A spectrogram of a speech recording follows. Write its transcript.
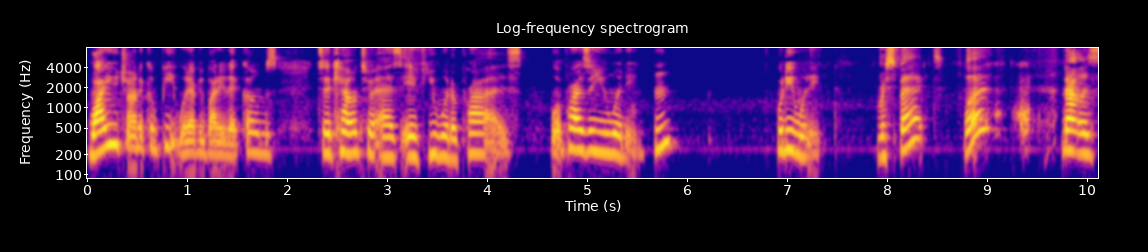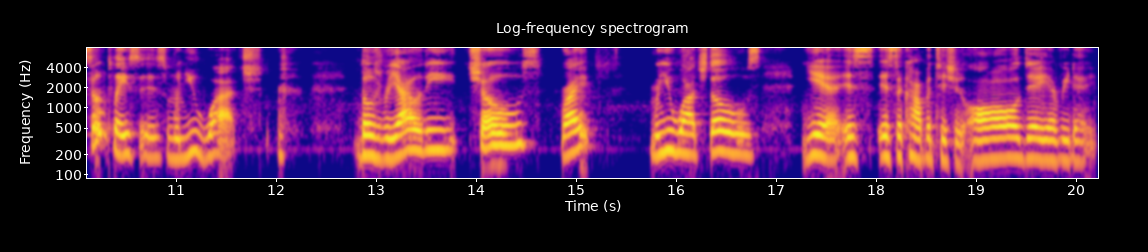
Why are you trying to compete with everybody that comes to counter as if you win a prize? What prize are you winning? Hmm? What are you winning? Respect? What? Now, in some places, when you watch those reality shows, right? When you watch those, yeah, it's it's a competition all day, every day.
